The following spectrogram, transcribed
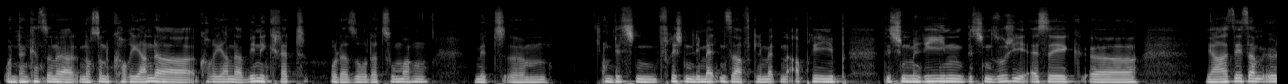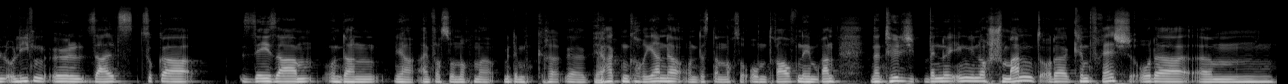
Und dann kannst du noch so eine Koriander, Koriander Vinaigrette oder so dazu machen mit ähm, ein bisschen frischen Limettensaft, Limettenabrieb, bisschen Mirin, bisschen Sushi-Essig, äh, ja, Sesamöl, Olivenöl, Salz, Zucker, Sesam und dann ja einfach so nochmal mit dem äh, gehackten Koriander und das dann noch so oben drauf nehmen ran. Natürlich, wenn du irgendwie noch Schmand oder Creme Fraiche oder ähm,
